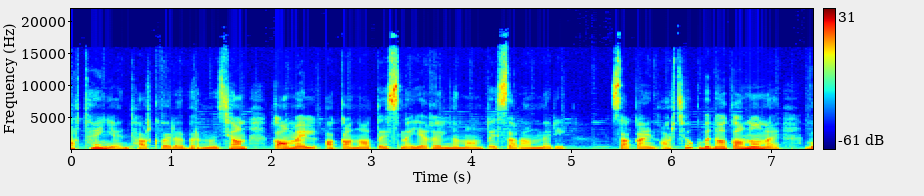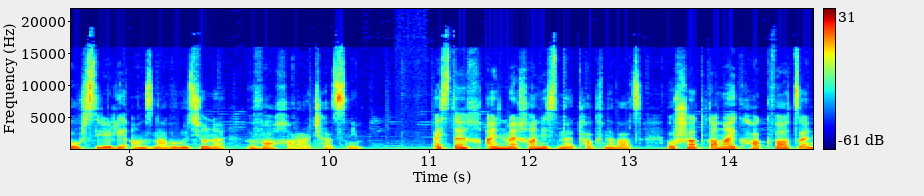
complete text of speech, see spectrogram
արդեն ենթարկվել է բռնության կամ էլ ականատեսն է եղել նման տեսարանների։ Սակայն արդյոք բնականon է, որ սիրելի անznավորությունը վախ առաջացնի։ Այստեղ այն մեխանիզմն է թաքնված, որ շատ կանայք հակված են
